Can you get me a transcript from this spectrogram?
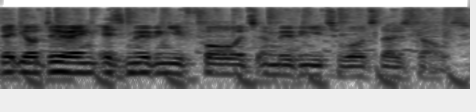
that you're doing is moving you forwards and moving you towards those goals.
